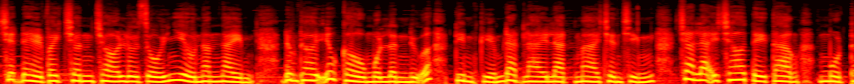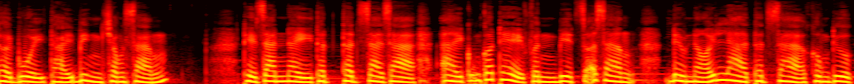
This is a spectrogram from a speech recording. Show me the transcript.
triệt để vạch chân cho lừa dối nhiều năm này, đồng thời yêu cầu một lần nữa tìm kiếm Đạt Lai Lạt Ma chân chính, trả lại cho Tây Tạng một thời buổi thái bình trong sáng. Thế gian này thật thật giả giả, ai cũng có thể phân biệt rõ ràng. Đều nói là thật giả không được,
